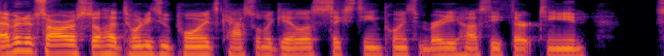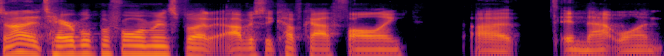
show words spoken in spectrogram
Evan Ipsaro still had 22 points. Castle McGillis, 16 points, and Brady Hussey, 13. So not a terrible performance, but obviously Covcath falling uh, in that one.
